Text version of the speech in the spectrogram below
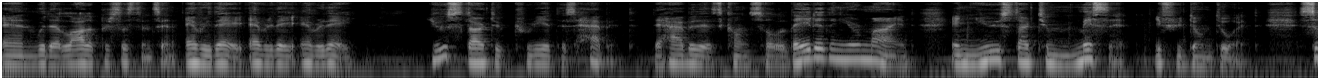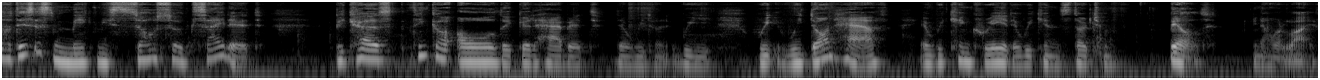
and with a lot of persistence and every day, every day, every day, you start to create this habit the habit is consolidated in your mind and you start to miss it if you don't do it. So this is make me so so excited because think of all the good habit that we don't we we we don't have and we can create it we can start to build in our life.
